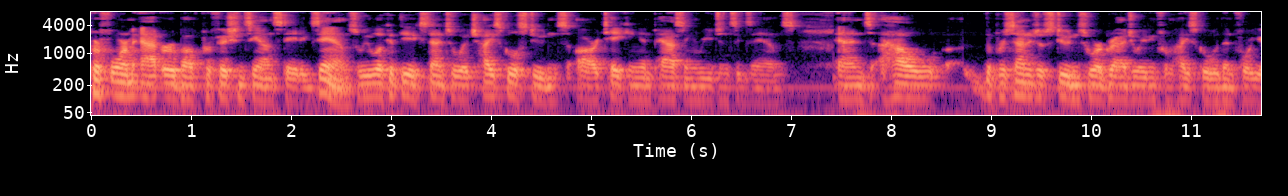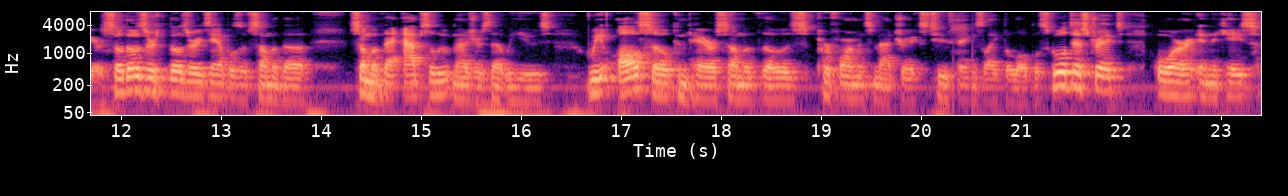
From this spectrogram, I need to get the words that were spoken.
perform at or above proficiency on state exams. We look at the extent to which high school students are taking and passing Regents exams and how the percentage of students who are graduating from high school within four years. So those are those are examples of some of the some of the absolute measures that we use. We also compare some of those performance metrics to things like the local school district, or in the case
